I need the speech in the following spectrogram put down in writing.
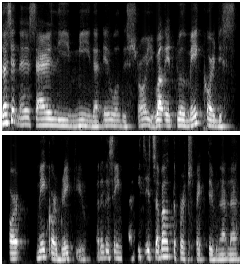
doesn't necessarily mean that it will destroy you. Well, it will make or dis or make or break you. But at the same time, it's it's about the perspective na,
